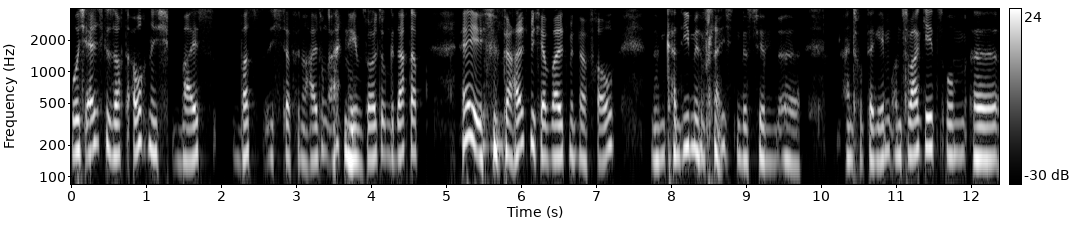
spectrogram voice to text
wo ich ehrlich gesagt auch nicht weiß, was ich da für eine Haltung einnehmen sollte und gedacht habe, hey, ich unterhalte mich ja bald mit einer Frau, dann kann die mir vielleicht ein bisschen äh, Eindruck da geben. Und zwar geht's um äh,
